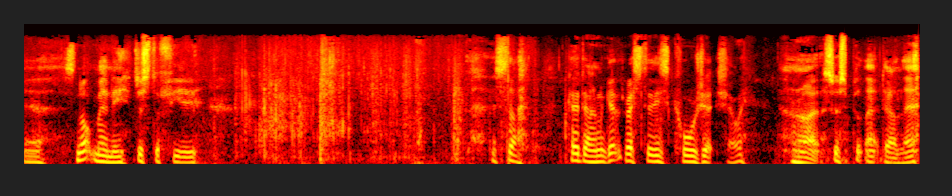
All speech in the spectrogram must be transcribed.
Yeah, it's not many, just a few. Let's uh, go down and get the rest of these courgettes, shall we? All right, let's just put that down there.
